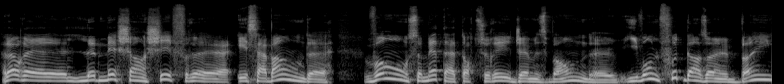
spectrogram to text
Alors, le méchant chiffre et sa bande vont se mettre à torturer James Bond. Ils vont le foutre dans un bain.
